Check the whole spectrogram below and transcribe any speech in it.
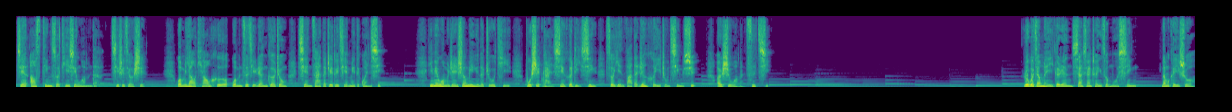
简·奥斯汀所提醒我们的，其实就是，我们要调和我们自己人格中潜在的这对姐妹的关系。因为我们人生命运的主体不是感性和理性所引发的任何一种情绪，而是我们自己。如果将每一个人想象成一座模型，那么可以说，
